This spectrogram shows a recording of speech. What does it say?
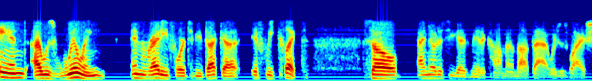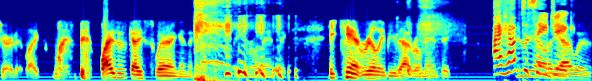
and i was willing and ready for it to be becca if we clicked so I noticed you guys made a comment about that, which is why I shared it. Like, why is this guy swearing in the context of being romantic? He can't really be that romantic. I have In to say, Jake. I was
